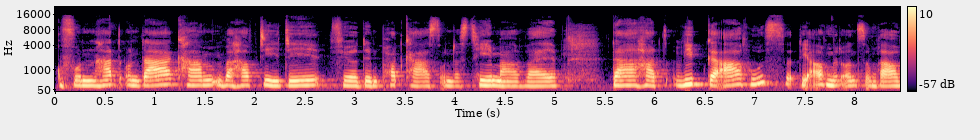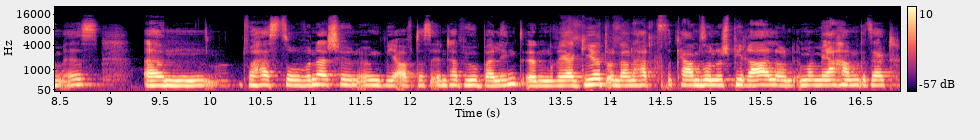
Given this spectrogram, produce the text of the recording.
gefunden hat. Und da kam überhaupt die Idee für den Podcast und das Thema, weil da hat Wiebke Ahus, die auch mit uns im Raum ist, ähm, du hast so wunderschön irgendwie auf das Interview bei LinkedIn reagiert und dann hat, kam so eine Spirale und immer mehr haben gesagt,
